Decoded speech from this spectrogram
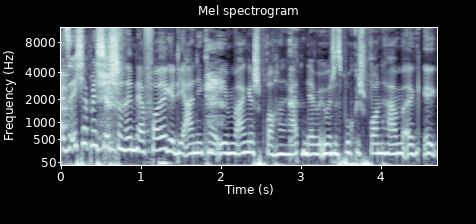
also ich habe mich ja schon in der Folge, die Annika eben angesprochen hat, in der wir über das Buch gesprochen haben, äh, äh,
